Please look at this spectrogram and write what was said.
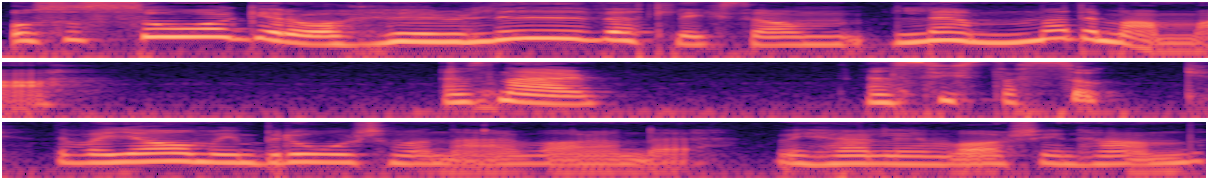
Och så såg jag då hur livet liksom lämnade mamma. En sån här, en sista suck. Det var jag och min bror som var närvarande. Vi höll i en varsin hand.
